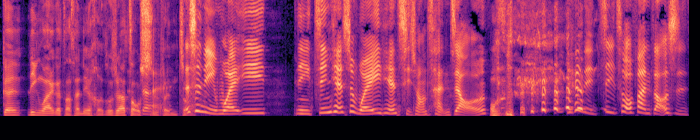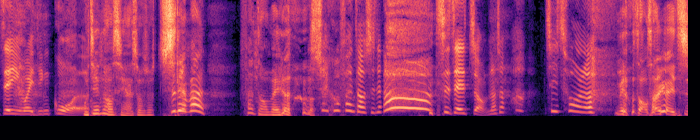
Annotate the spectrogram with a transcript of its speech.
跟另外一个早餐店合作，所以要走十分钟。这是你唯一，你今天是唯一一天起床惨叫了，因为你记错饭早时间，以为已经过了。我今天早上醒来的时候说十点半，饭早没了。你睡过饭早时间啊 是这种，然后说啊。记错了，没有早餐可以吃。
